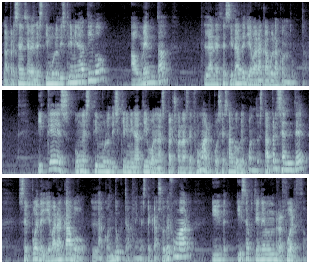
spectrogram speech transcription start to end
la presencia del estímulo discriminativo aumenta la necesidad de llevar a cabo la conducta. ¿Y qué es un estímulo discriminativo en las personas de fumar? Pues es algo que cuando está presente se puede llevar a cabo la conducta, en este caso de fumar, y, se obtiene un refuerzo,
